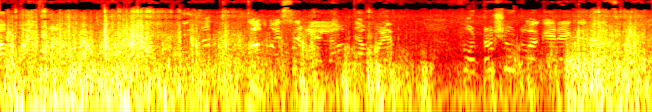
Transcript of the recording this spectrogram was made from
हा पॉइंट पूर्ण धुकं पसरलेलं त्यामुळे फोटोशूट वगैरे करायचं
